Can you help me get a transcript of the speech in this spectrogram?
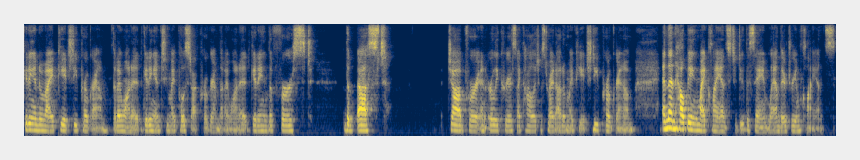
getting into my PhD program that I wanted, getting into my postdoc program that I wanted, getting the first, the best job for an early career psychologist right out of my PhD program, and then helping my clients to do the same, land their dream clients,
